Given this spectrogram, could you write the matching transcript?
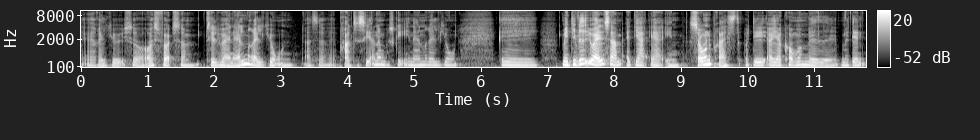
er religiøse, og også folk, som tilhører en anden religion, altså er praktiserende måske i en anden religion. Øh, men de ved jo alle sammen, at jeg er en sovnepræst, og, det, og jeg kommer med, øh, med den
